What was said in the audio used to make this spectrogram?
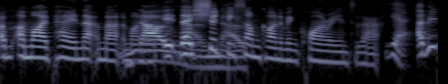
am, am I paying that amount of money. No, It- there no, should be some kind of inquiry into that. Yeah, I mean,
